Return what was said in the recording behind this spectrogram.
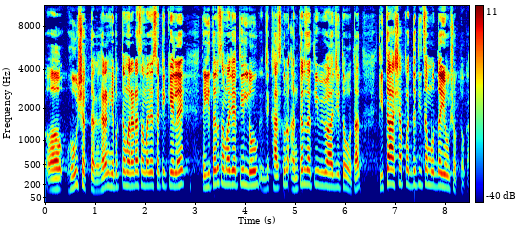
होऊ शकतं का? कारण हे फक्त मराठा समाजासाठी केलंय तर इतर समाजातील लोक जे खास करून आंतरजाती विवाह जिथं होतात तिथं अशा पद्धतीचा मुद्दा येऊ शकतो का?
